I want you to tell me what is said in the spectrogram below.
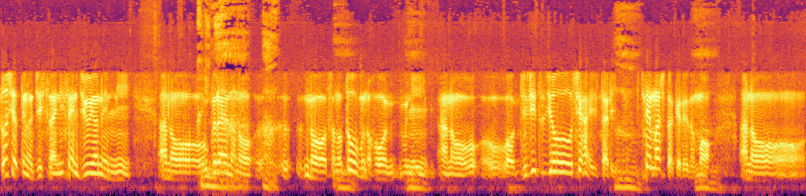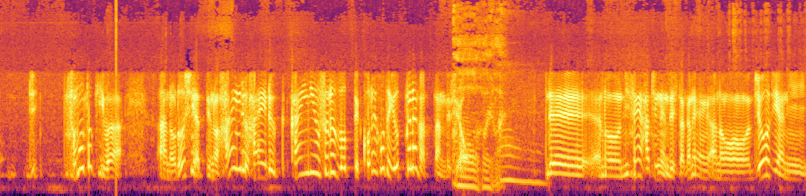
ロシアっていうのは実際2014年に、あのウクライナののその東部の方に、あの事実上支配したりしてましたけれども、あのその時はあのロシアっていうのは入る、入る、介入するぞって、これほど言ってなかったんですよ。はいはい。であの2008年でしたかね。あの、ジョージアに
